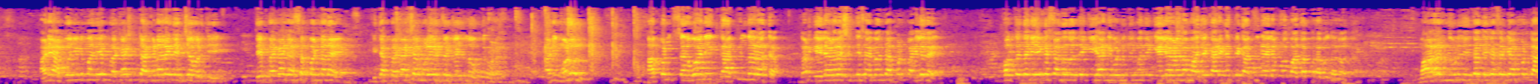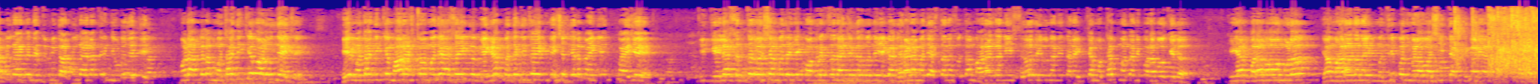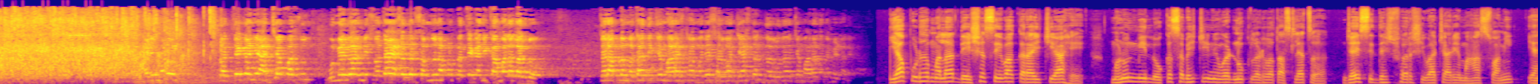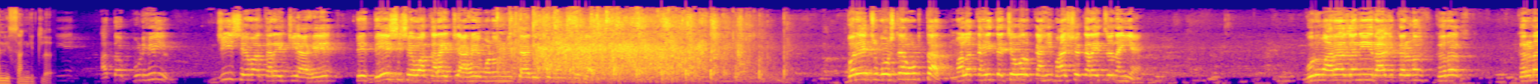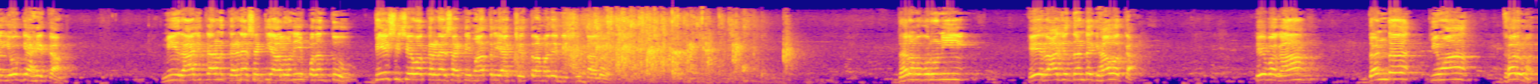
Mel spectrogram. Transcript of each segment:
आणि अपोजिटमध्ये प्रकाश टाकणार आहे त्यांच्यावरती. ते प्रकाश असं पडणार आहे की त्या प्रकाशामुळे यांचं जय लवकर होणार. आणि म्हणून आपण सर्वांनी गाफील न राहता कारण गेल्या वेळेला शिंदे साहेबांचं आपण पाहिलेलं आहे. फक्त त्यांनी एकच सांगत होते की ह्या निवडणुकीमध्ये गेल्या वेळेला माझे कार्यकर्ते गाफील राहिल्यामुळे माझा पराभव झाला होता. महाराज निवडून येतात त्याच्यासाठी आपण गाफील राहायचं नाही. तुम्ही गाफील राहिला तरी निवडून येते पण आपल्याला मताधिक्य वाढवून द्यायचंय. हे मताधिक्य महाराष्ट्रामध्ये असं एक वेगळ्या पद्धतीचा एक मेसेज दिला पाहिजे पाहिजे. की गेल्या सत्तर वर्षामध्ये जे काँग्रेसचं राज्यकर्मध्ये एका घराण्यामध्ये असताना सुद्धा महाराजांनी सहज येऊन आणि त्याला इतक्या मोठ्या मताने पराभव केलं की या पराभवामुळं या महाराजांना एक मंत्रीपद मिळावं अशी त्या ठिकाणी आणि म्हणून प्रत्येकाने आजच्यापासून उमेदवार मी स्वतः याचं जर समजून आपण प्रत्येकाने कामाला लागलो तर आपलं मताधिक्य महाराष्ट्रामध्ये सर्वात जास्त गौरवाच्या महाराजांना मिळणार आहे. यापुढं मला देशसेवा करायची आहे म्हणून मी लोकसभेची निवडणूक लढवत असल्याचं जय सिद्धेश्वर शिवाचार्य महास्वामी यांनी सांगितलं. आता पुढील जी सेवा करायची आहे ते देश सेवा करायची आहे म्हणून मी त्या दिवशी म्हणून बरेच गोष्टी उठतात मला काही त्याच्यावर काही भाष्य करायचं नाहीये. गुरु महाराजांनी राजकारण कर करणं योग्य आहे का? मी राजकारण करण्यासाठी आलो नाही परंतु देश सेवा करण्यासाठी मात्र या क्षेत्रामध्ये निश्चित आलो धर्मगुरूंनी हे राजदंड घ्यावं का? हे बघा दंड किंवा धर्म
